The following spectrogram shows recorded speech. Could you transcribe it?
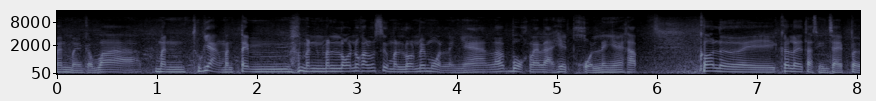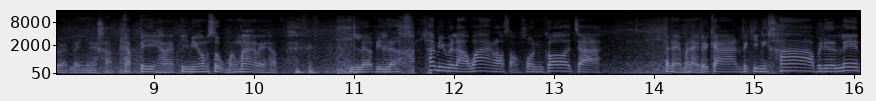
มันเหมือนกับว่ามันทุกอย่างมันเต็ม มันมันล้นความรู้สึกมันล้นไปหมดอะไรเงี้ยแล้วบวกหลาย ๆ เหตุผลอะไรเงี้ยครับก็เลยก็เลยตัดสินใจเปิดอะไรเงี้ยครับแฮปปี้ครับพี่มีความสุขมาก ๆ เลยครับอินเลิฟอินเลิฟถ้ามีเวลาว่างเราสองคนก็จะ ไปไหนมาไหนด้วยกันไปกินข้าวไปเดินเล่น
